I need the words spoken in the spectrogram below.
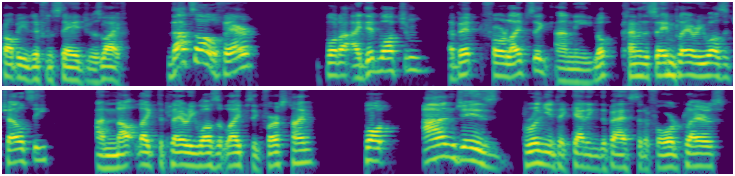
probably a different stage of his life. That's all fair. But I did watch him a bit for Leipzig, and he looked kind of the same player he was at Chelsea, and not like the player he was at Leipzig first time. But Ange is brilliant at getting the best of the forward players.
